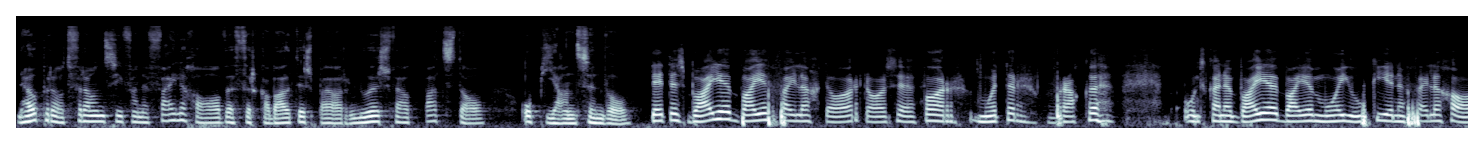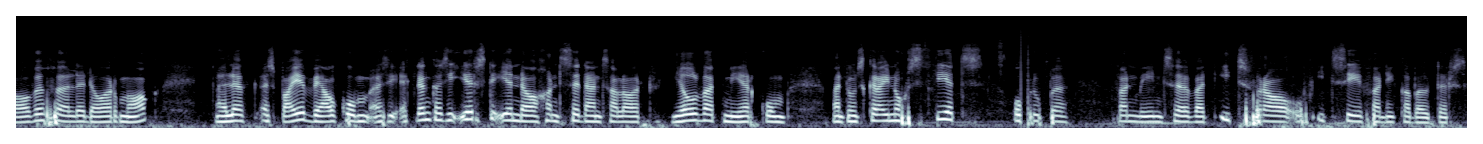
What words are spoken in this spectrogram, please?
Nou praat Fransie van 'n veilige hawe vir kabouters by haar Noorsveld padstal op Jansenwil. Dit is baie baie veilig daar. Daar's 'n paar motorwrakke. Ons kan 'n baie baie mooi hoekie en 'n veilige hawe vir hulle daar maak. Hulle is baie welkom. As ek dink as die eerste een daar gaan sit dan sal daar heelwat meer kom want ons kry nog steeds oproepe van mense wat iets vra of iets sê van die kabouters.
